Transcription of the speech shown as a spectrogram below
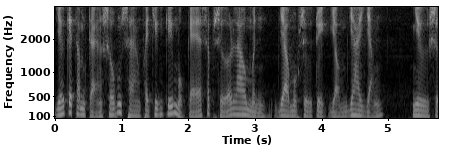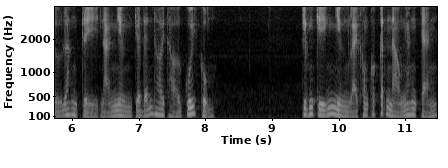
Với cái tâm trạng sốn sang phải chứng kiến một kẻ sắp sửa lao mình Vào một sự tuyệt vọng dai dẳng Như sự lăng trì nạn nhân cho đến hơi thở cuối cùng. Chứng kiến nhưng lại không có cách nào ngăn cản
